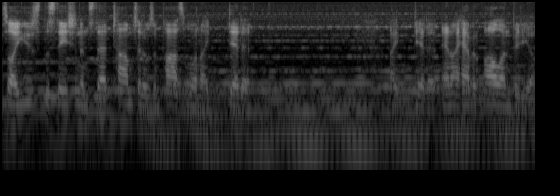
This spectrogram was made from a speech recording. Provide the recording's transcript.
So I used the station instead. Tom said it was impossible, and I did it. I did it, and I have it all on video.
